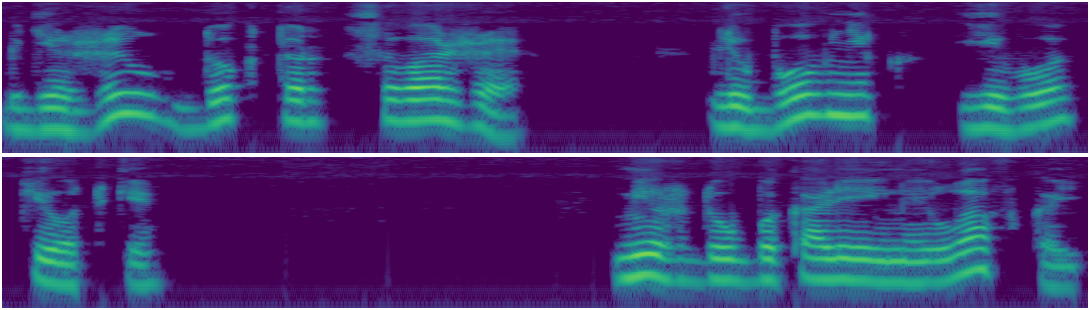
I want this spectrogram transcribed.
где жил доктор Саваже, любовник его тетки. Между бакалейной лавкой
